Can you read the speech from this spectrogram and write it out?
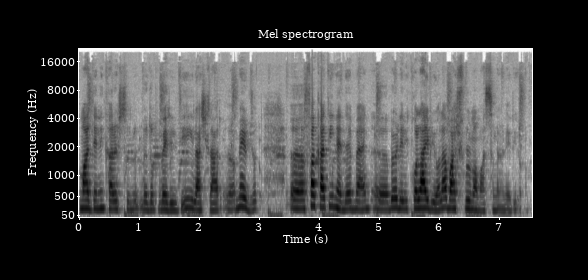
maddenin karıştırılıp verildiği ilaçlar mevcut. Fakat yine de ben böyle bir kolay bir yola başvurulmamasını öneriyorum.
